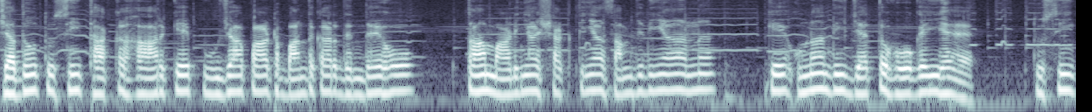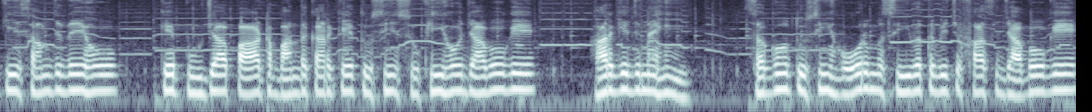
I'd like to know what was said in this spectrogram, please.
ਜਦੋਂ ਤੁਸੀਂ ਥੱਕ ਹਾਰ ਕੇ ਪੂਜਾ ਪਾਠ ਬੰਦ ਕਰ ਦਿੰਦੇ ਹੋ, ਤਾਂ ਮਾੜੀਆਂ ਸ਼ਕਤੀਆਂ ਸਮਝਦੀਆਂ ਹਨ ਕਿ ਉਹਨਾਂ ਦੀ ਜਿੱਤ ਹੋ ਗਈ ਹੈ। ਤੁਸੀਂ ਕੀ ਸਮਝਦੇ ਹੋ ਕਿ ਪੂਜਾ ਪਾਠ ਬੰਦ ਕਰਕੇ ਤੁਸੀਂ ਸੁਖੀ ਹੋ ਜਾਵੋਗੇ। ਹਰਗਿਜ਼ ਨਹੀਂ, ਸਗੋਂ ਤੁਸੀਂ ਹੋਰ ਮੁਸੀਬਤ ਵਿੱਚ ਫਸ ਜਾਵੋਗੇ।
